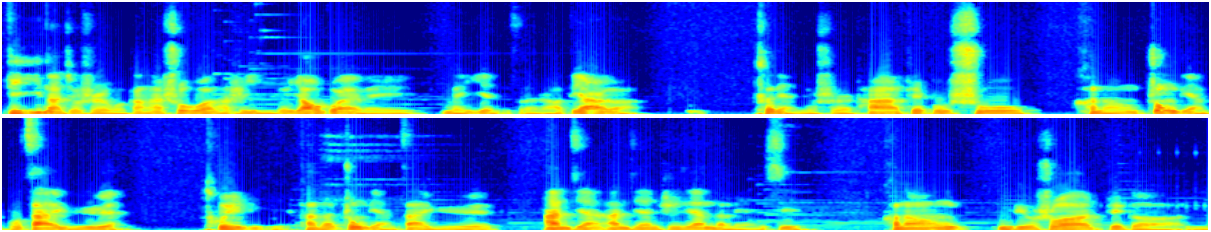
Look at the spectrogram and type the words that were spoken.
第一呢，就是我刚才说过，它是以一个妖怪为为引子，然后第二个特点就是它这部书可能重点不在于推理，它的重点在于案件案件之间的联系。可能你比如说这个以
